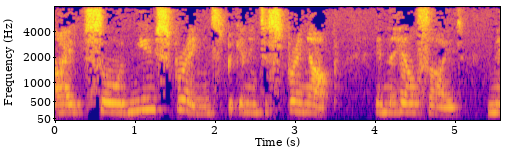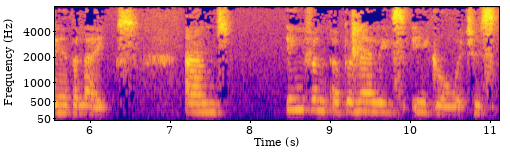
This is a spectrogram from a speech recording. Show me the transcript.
I saw new springs beginning to spring up in the hillside near the lakes. And even a Bonelli's eagle, which is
